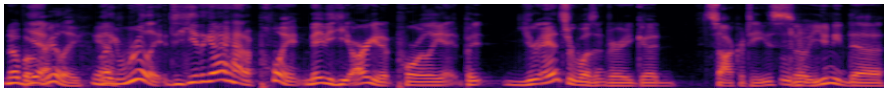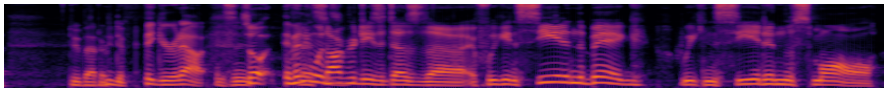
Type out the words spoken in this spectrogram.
No, but yeah, really, yeah. like really, he the guy had a point. Maybe he argued it poorly, but your answer wasn't very good, Socrates. So you need to do better. need to figure it out. So if anyone Socrates does the if we can see it in the big, we can see it in the small.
